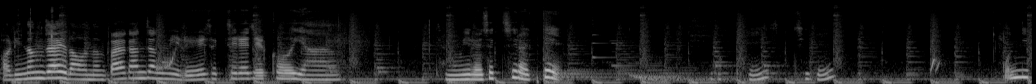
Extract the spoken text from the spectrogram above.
어린 왕자에 나오는 빨간 장미를 색칠해 줄 거야. 장미를 색칠할 때 이렇게 색칠을 꽃잎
